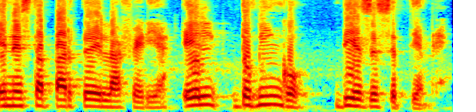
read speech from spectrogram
en esta parte de la feria, el domingo 10 de septiembre.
